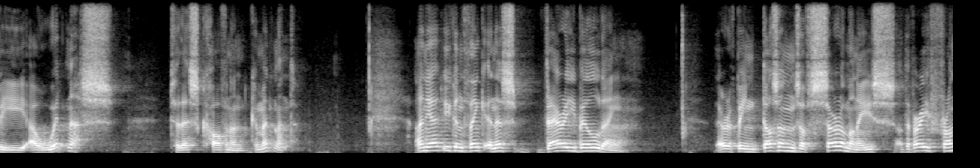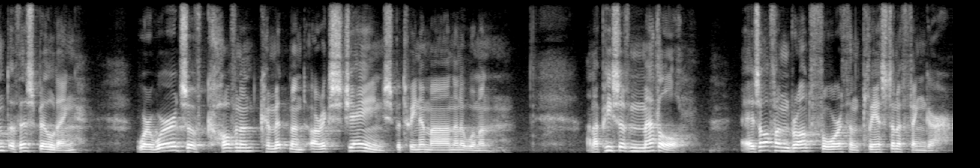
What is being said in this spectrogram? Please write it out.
be a witness to this covenant commitment? And yet, you can think in this very building, there have been dozens of ceremonies at the very front of this building where words of covenant commitment are exchanged between a man and a woman. And a piece of metal is often brought forth and placed on a finger.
